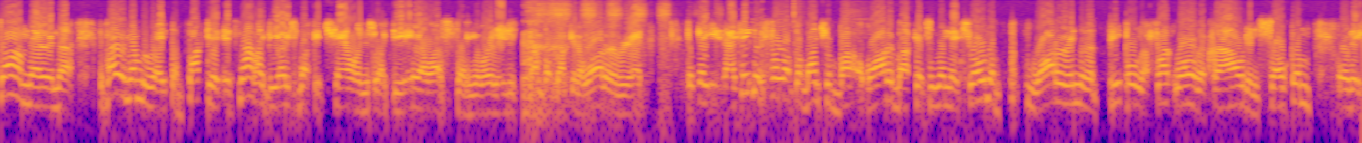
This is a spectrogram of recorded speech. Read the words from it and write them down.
saw them there in the, if I remember right, the bucket. It's not like the ice bucket challenge, like the ALS thing, where they just dump a bucket of water over your head. But they, I think they fill up a bunch of bu- water buckets and then they throw the water into the people in the front row of the crowd and soak them, or they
